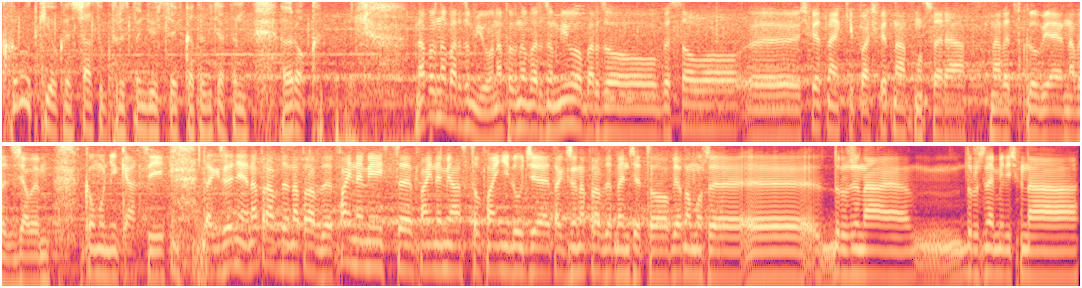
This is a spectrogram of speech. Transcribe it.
krótki okres czasu, który spędziłeś tutaj w Katowicach, ten rok? Na pewno bardzo miło, na pewno bardzo miło, bardzo wesoło, yy, świetna ekipa, świetna atmosfera, nawet w klubie, nawet z działem komunikacji. Także nie, naprawdę, naprawdę fajne miejsce, fajne miasto, fajni ludzie, także naprawdę będzie to, wiadomo, że yy, drużyna, drużynę mieliśmy na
